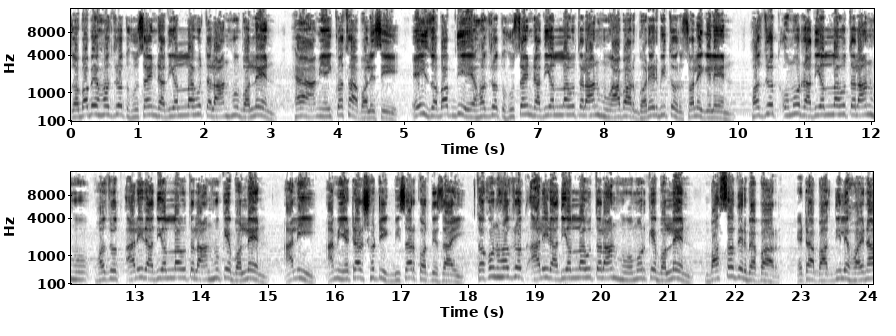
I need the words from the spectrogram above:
জবাবে হজরত হুসাইন রাদি আল্লাহ আনহু বললেন হ্যাঁ আমি এই কথা বলেছি। এই জবাব দিয়ে হজরত হুসাইন রাদিয়াল্লাহ আনহু আবার ঘরের ভিতর চলে গেলেন। হজরত ওমর রাদিয়াল্লাহ আনহু হজরত আলী রাদিয়াল্লাহ আনহুকে বললেন, আলী, আমি এটার সঠিক বিচার করতে চাই। তখন হজরত আলী রাদিয়াল্লাহ আনহু ওমরকে বললেন, বাচ্চাদের ব্যাপার, এটা বাদ দিলে হয় না।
